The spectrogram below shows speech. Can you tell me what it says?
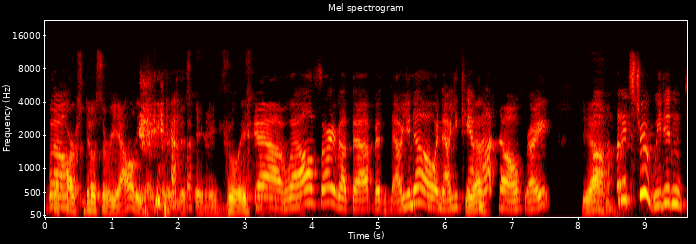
well, a harsh dose of reality right there yeah. you just gave me, Julie. Yeah, well, sorry about that, but now you know, and now you can't yeah. not know, right? Yeah. Um, but it's true. We didn't,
